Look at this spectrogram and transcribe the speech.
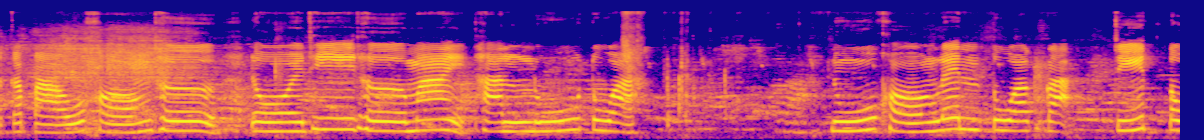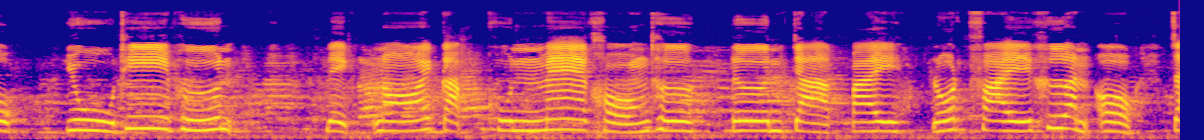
จากกระเป๋าของเธอ โดยที่เธอไม่ทันรู้ตัว หนูของเล่นตัวกระจี๊ดตกอยู่ที่พื้น เด็กน้อยกับคุณแม่ของเธอ เดินจากไปรถไฟเคลื่อนออกจ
